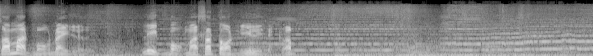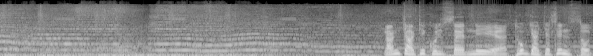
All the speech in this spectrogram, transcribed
สามารถบอกได้เลย รีบบอกมาซะตอนนี้เลยนะครับ หลังจากที่คุณเซ็นเนี่ยทุกอย่างจะสิ้นสุด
